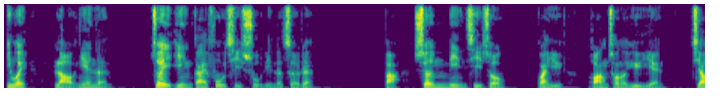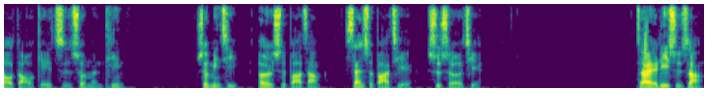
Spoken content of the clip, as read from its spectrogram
因为老年人最应该负起属灵的责任，把生命记中关于蝗虫的预言教导给子孙们听。生命记二十八章三十八节、四十二节，在历史上，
